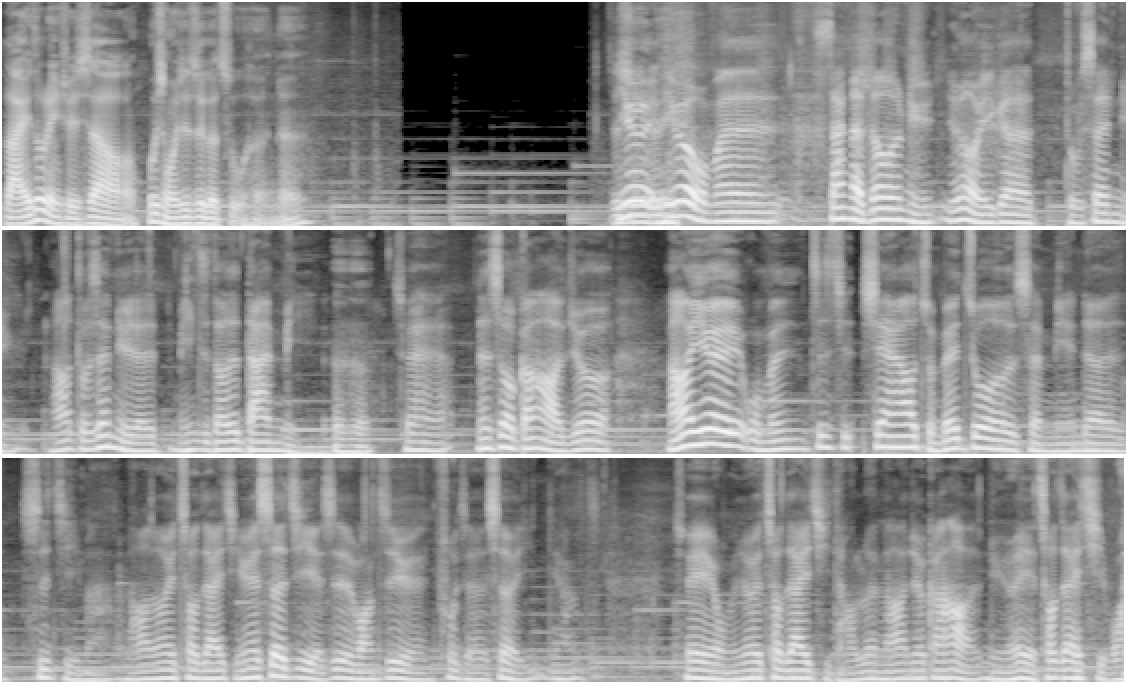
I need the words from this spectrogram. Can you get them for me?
来豆点学校为什么会是这个组合呢？因为因为我们三个都女，又有一个独生女，然后独生女的名字都是单名，嗯哼，所以那时候刚好就，然后因为我们之前现在要准备做沈眠的诗集嘛，然后都会凑在一起，因为设计也是王志远负责摄影这样子，所以我们就会凑在一起讨论，然后就刚好女儿也凑在一起玩，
